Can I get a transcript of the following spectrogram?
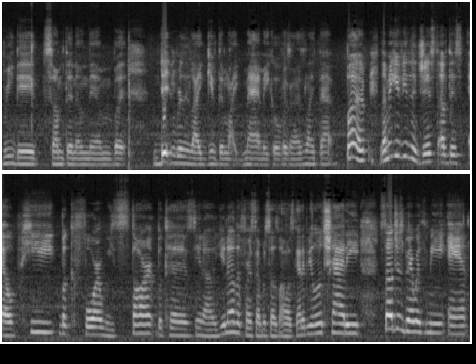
redid something on them, but didn't really like give them like mad makeovers and anything like that. But let me give you the gist of this LP before we start because you know, you know the first episode's always gotta be a little chatty. So just bear with me and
